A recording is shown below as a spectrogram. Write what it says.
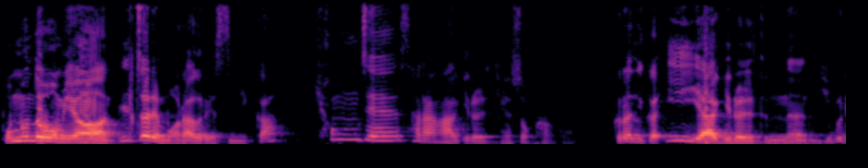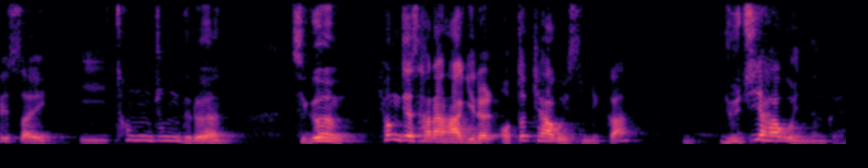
본문도 보면 1절에 뭐라 그랬습니까? 형제 사랑하기를 계속하고. 그러니까 이 이야기를 듣는 히브리서의 이 청중들은 지금 형제 사랑하기를 어떻게 하고 있습니까? 유지하고 있는 거예요.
